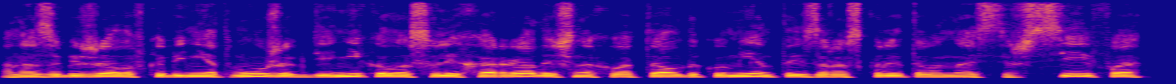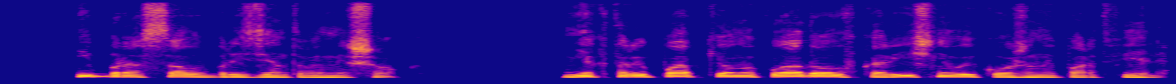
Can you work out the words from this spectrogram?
Она забежала в кабинет мужа, где Николас лихорадочно хватал документы из раскрытого настежь сейфа, и бросал в брезентовый мешок. Некоторые папки он укладывал в коричневый кожаный портфель.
